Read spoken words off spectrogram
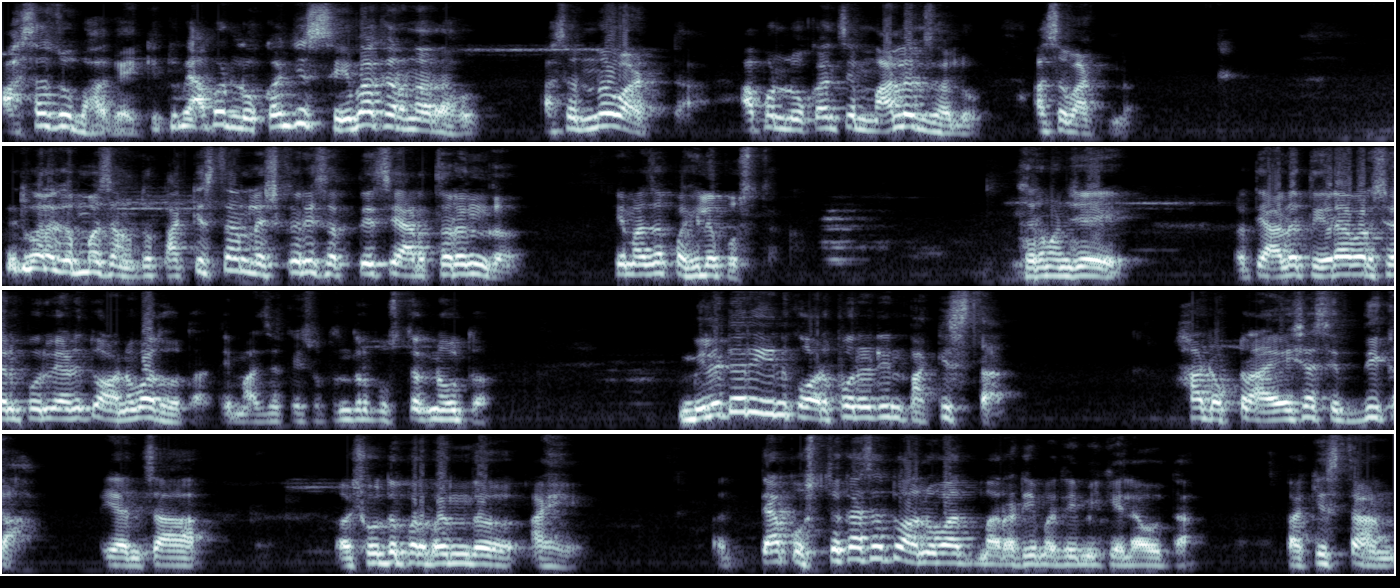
असा जो भाग आहे की तुम्ही आपण लोकांची सेवा करणार आहोत असं न वाटता आपण लोकांचे मालक झालो असं वाटलं. मी तुम्हाला गंमत सांगतो पाकिस्तान लष्करी सत्तेचे अर्थरंग हे माझं पहिलं पुस्तक. खरं म्हणजे ते आलं तेरा वर्षांपूर्वी आणि तो अनुवाद होता. ते माझं काही स्वतंत्र पुस्तक नव्हतं. Military in corporate in Pakistan हा डॉक्टर आयेशा सिद्दिका यांचा शोधप्रबंध आहे. त्या पुस्तकाचा तो अनुवाद मराठीमध्ये मी केला होता. पाकिस्तान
